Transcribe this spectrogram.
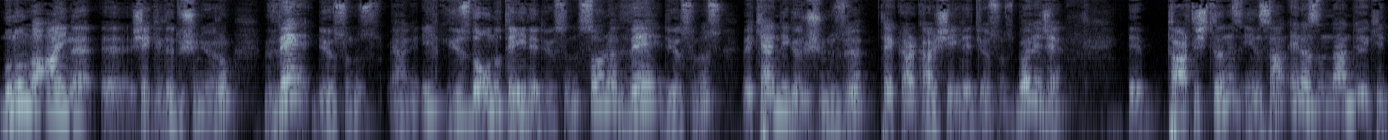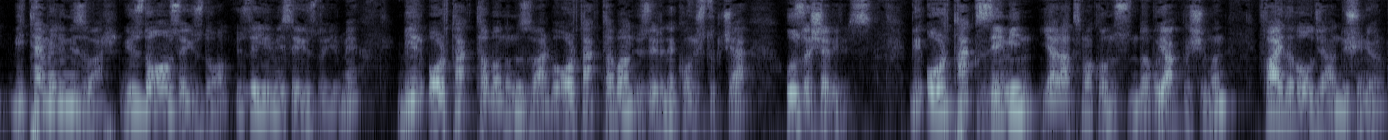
Bununla aynı e, şekilde düşünüyorum. Ve diyorsunuz yani ilk yüzde onu teyit ediyorsunuz. Sonra ve diyorsunuz ve kendi görüşünüzü tekrar karşıya iletiyorsunuz. Böylece e, tartıştığınız insan en azından diyor ki bir temelimiz var. Yüzde onsa yüzde on, yüzde yirmi ise yüzde yirmi. Bir ortak tabanımız var. Bu ortak taban üzerine konuştukça uzlaşabiliriz. Bir ortak zemin yaratma konusunda bu yaklaşımın faydalı olacağını düşünüyorum.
